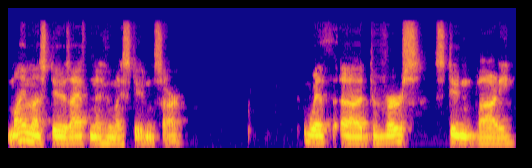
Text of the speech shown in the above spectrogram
my must do is I have to know who my students are. With a diverse student body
